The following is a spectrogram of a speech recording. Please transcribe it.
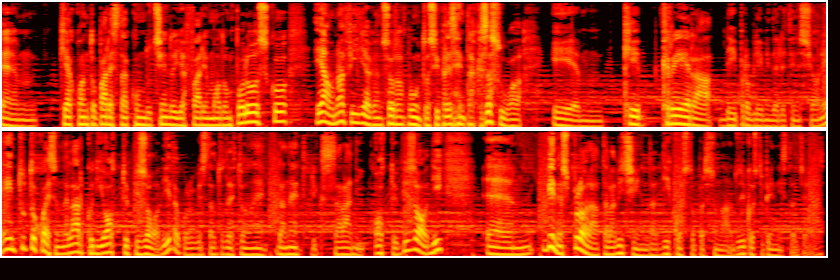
ehm, che a quanto pare sta conducendo gli affari in modo un po' losco e ha una figlia che a un certo punto si presenta a casa sua e ehm, che creerà dei problemi, delle tensioni. E in tutto questo, nell'arco di otto episodi, da quello che è stato detto da Netflix, sarà di otto episodi, ehm, viene esplorata la vicenda di questo personaggio, di questo pianista jazz.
